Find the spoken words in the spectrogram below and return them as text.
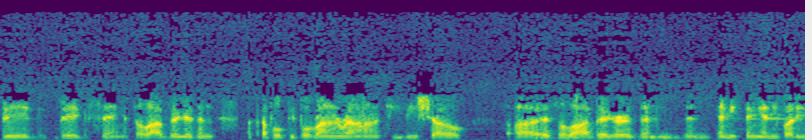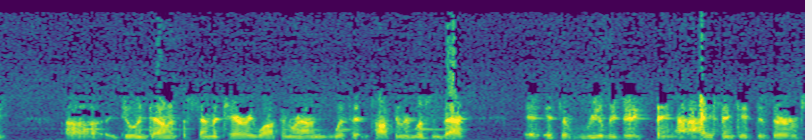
big, big thing. It's a lot bigger than a couple of people running around on a TV show. Uh, it's a lot bigger than than anything anybody's uh, doing down at the cemetery, walking around with it and talking and listening back. It, it's a really big thing. I think it deserves,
